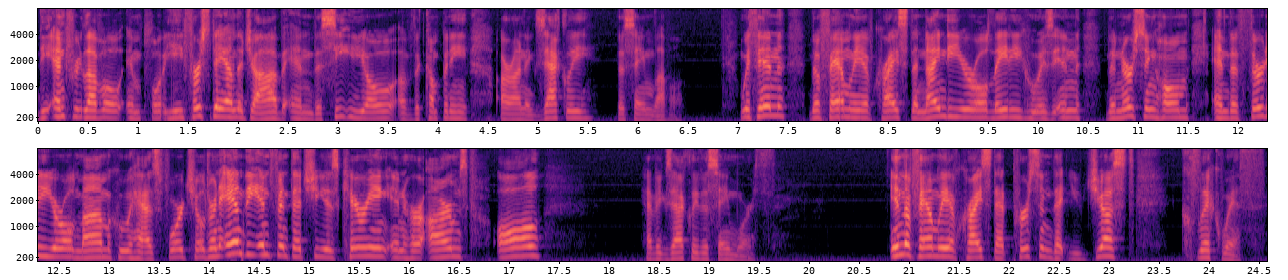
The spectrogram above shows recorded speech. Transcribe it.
the entry level employee, first day on the job, and the CEO of the company are on exactly the same level. Within the family of Christ, the 90 year old lady who is in the nursing home, and the 30 year old mom who has four children, and the infant that she is carrying in her arms, all have exactly the same worth. In the family of Christ, that person that you just click with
